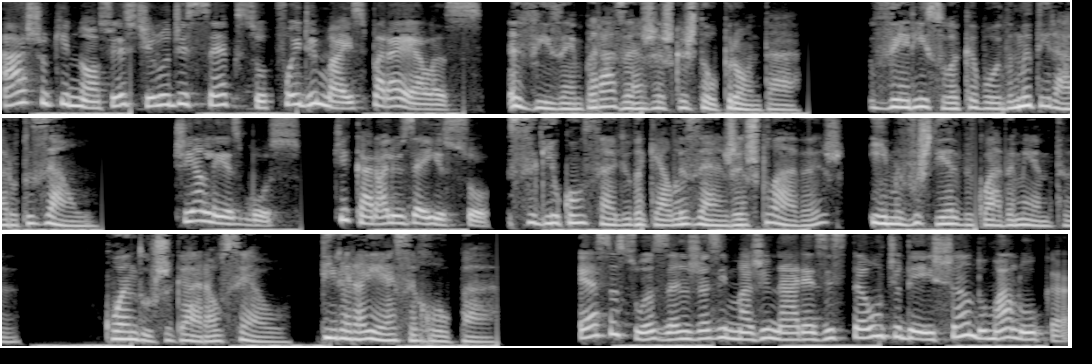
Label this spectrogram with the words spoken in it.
Acho que nosso estilo de sexo foi demais para elas. Avisem para as anjas que estou pronta. Ver isso acabou de me tirar o tesão. Tia Lesbos. Que caralhos é isso? Segui o conselho daquelas anjas peladas, e me vesti adequadamente. Quando chegar ao céu, tirarei essa roupa. Essas suas anjas imaginárias estão te deixando maluca.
